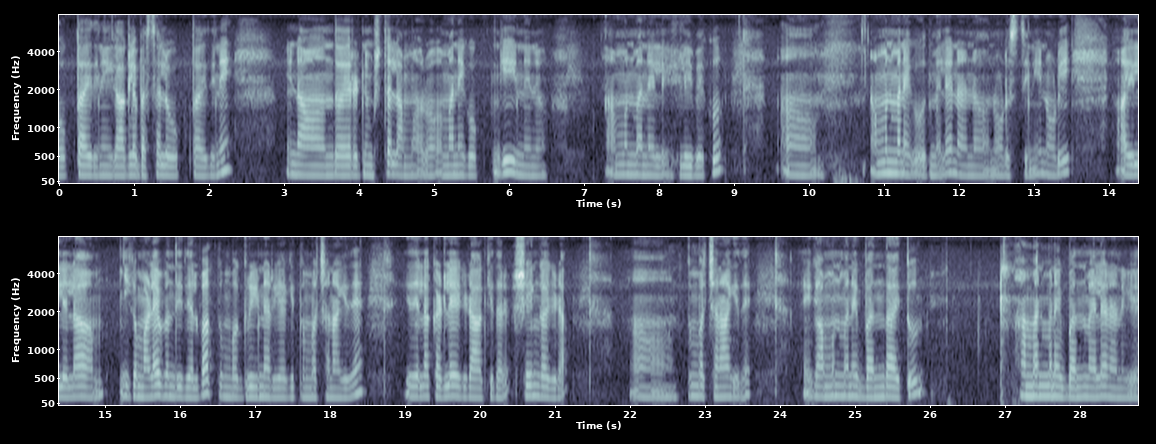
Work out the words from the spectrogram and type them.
ಹೋಗ್ತಾ ಇದ್ದೀನಿ. ಈಗಾಗಲೇ ಬಸ್ಸಲ್ಲಿ ಹೋಗ್ತಾ ಇದ್ದೀನಿ. ಇನ್ನು ಒಂದು ಎರಡು ನಿಮಿಷದಲ್ಲಿ ಅಮ್ಮವರು ಮನೆಗೆ ಹೋಗಿ ಇನ್ನೇನು ಅಮ್ಮನ ಮನೆಯಲ್ಲಿ ಇಳಿಬೇಕು. ಅಮ್ಮನ ಮನೆಗೆ ಹೋದ್ಮೇಲೆ ನಾನು ನೋಡಿಸ್ತೀನಿ, ನೋಡಿ. ಇಲ್ಲೆಲ್ಲ ಈಗ ಮಳೆ ಬಂದಿದೆಯಲ್ವ? ತುಂಬ ಗ್ರೀನರಿಯಾಗಿ ತುಂಬ ಚೆನ್ನಾಗಿದೆ. ಇದೆಲ್ಲ ಕಡಲೆ ಗಿಡ ಹಾಕಿದ್ದಾರೆ, ಶೇಂಗಾ ಗಿಡ. ತುಂಬ ಚೆನ್ನಾಗಿದೆ. ಈಗ ಅಮ್ಮನ ಮನೆಗೆ ಬಂದಾಯಿತು. ಅಮ್ಮನ ಮನೆಗೆ ಬಂದ ಮೇಲೆ ನನಗೆ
